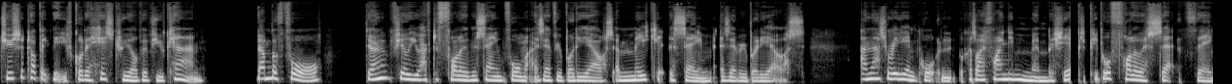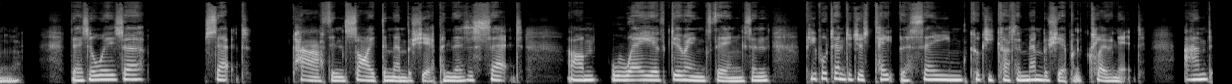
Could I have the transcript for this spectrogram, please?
choose a topic that you've got a history of if you can. Number four, don't feel you have to follow the same format as everybody else and make it the same as everybody else. And that's really important because I find in memberships, people follow a set thing. There's always a set path inside the membership and there's a set um, way of doing things. And people tend to just take the same cookie cutter membership and clone it. And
